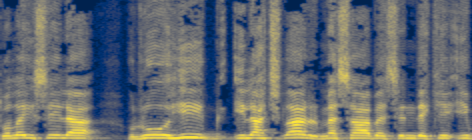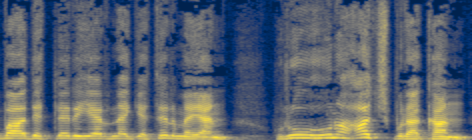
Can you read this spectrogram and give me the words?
Dolayısıyla ruhi ilaçlar mesabesindeki ibadetleri yerine getirmeyen, ruhunu aç bırakan,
